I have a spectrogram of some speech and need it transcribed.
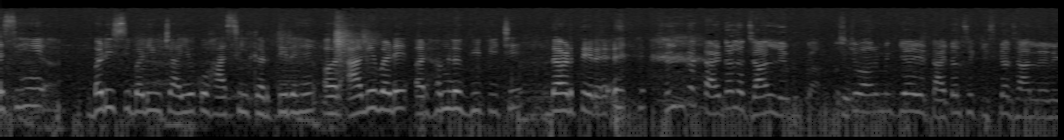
ऐसी ही बड़ी सी बड़ी ऊंचाइयों को हासिल करते रहें और आगे बढ़े और हम लोग भी पीछे दौड़ते रहें। फ़िल्म का टाइटल है जान लेबू का। उसके बारे में क्या ये टाइटल से किसका जान लेने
